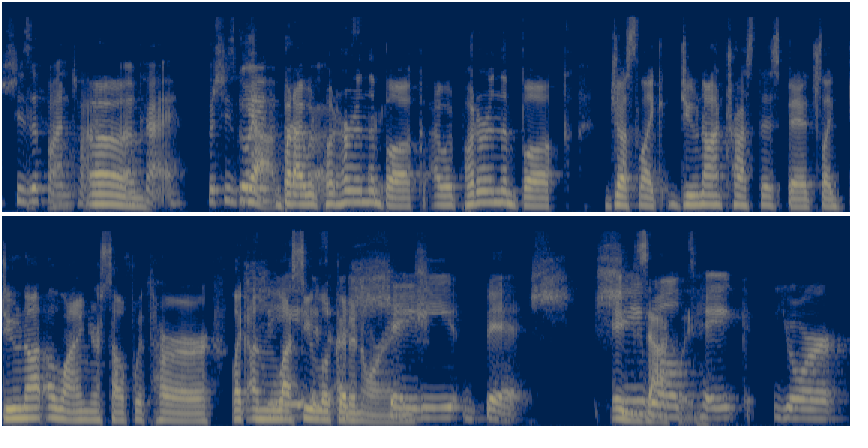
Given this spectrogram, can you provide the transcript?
she's a fun time. Um, okay, but she's going. yeah but i would book. put her in the book i would put her in the book just like do not trust this bitch like do not align yourself with her like unless She you look good a in orange Shady bitch. She will Exactly. take your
